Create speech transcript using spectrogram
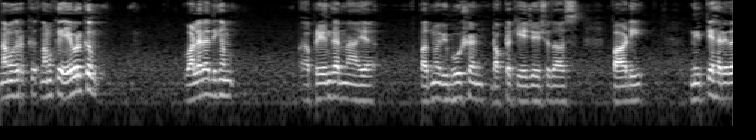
നമുക്ക് നമുക്ക് ഏവർക്കും വളരെയധികം പ്രിയങ്കരനായ Padma Vibhushan doctor K J Yesudas പാടി നിത്യഹരിത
